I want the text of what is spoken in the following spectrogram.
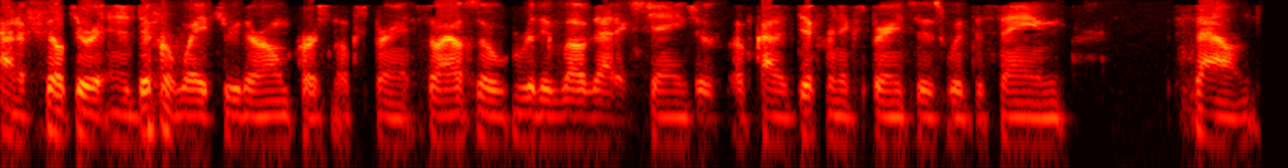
kind of filter it in a different way through their own personal experience. So I also really love that exchange of, of kind of different experiences with the same sounds.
